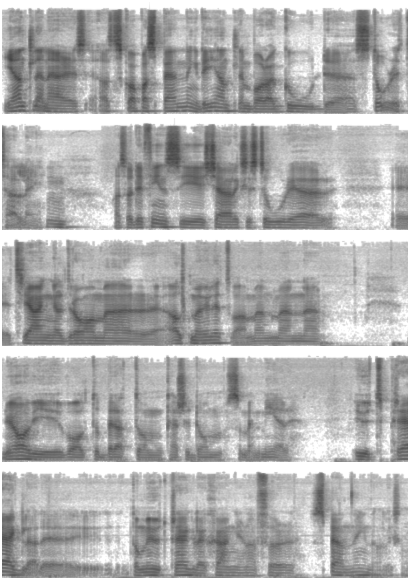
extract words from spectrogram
Egentligen är det, att skapa spänning, det är egentligen bara god uh, storytelling. Mm. Alltså det finns i kärlekshistorier, eh, triangeldramer, allt möjligt va. Men, men eh, nu har vi ju valt att berätta om kanske de som är mer utpräglade. De utpräglade genrerna för spänning då liksom.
